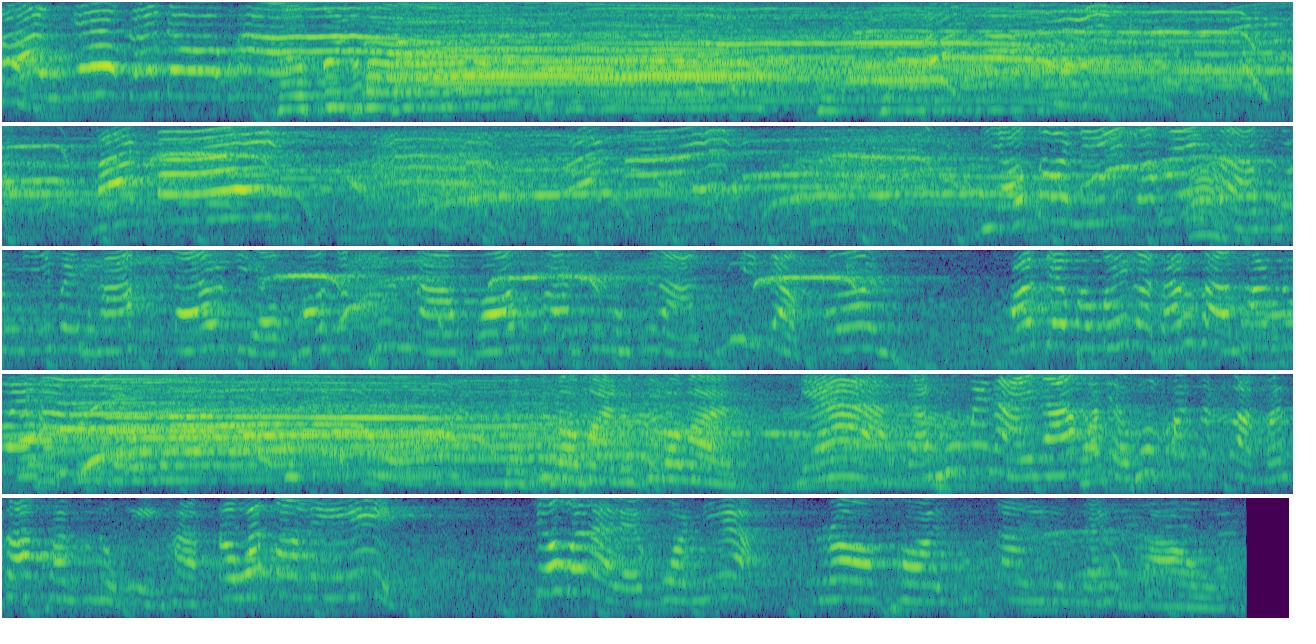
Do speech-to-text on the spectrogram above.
ร้านแก้วและโดมค่ะ ขอบคุณครับ ลายคนเนี่ย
